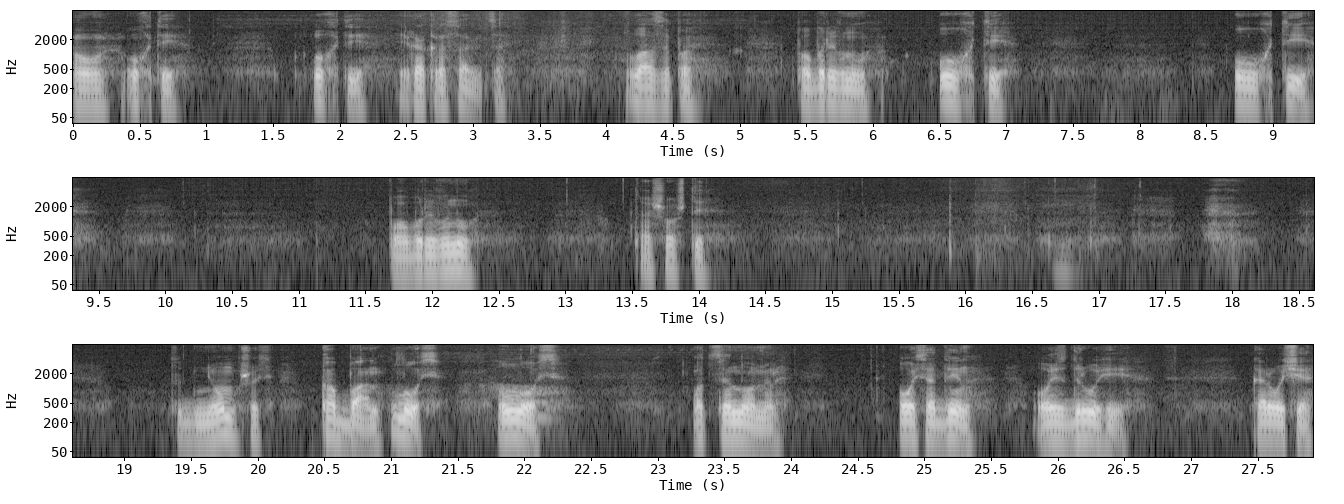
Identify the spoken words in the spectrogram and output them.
О, ух ти. Ух ти, яка красавиця. Лази по, по бревну. Ух ти. Ух ти. По бревну. Та що ж ти? Тут днем щось. Кабан, лось. Лось. Оце номер. Ось один, ось другий. Коротше,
